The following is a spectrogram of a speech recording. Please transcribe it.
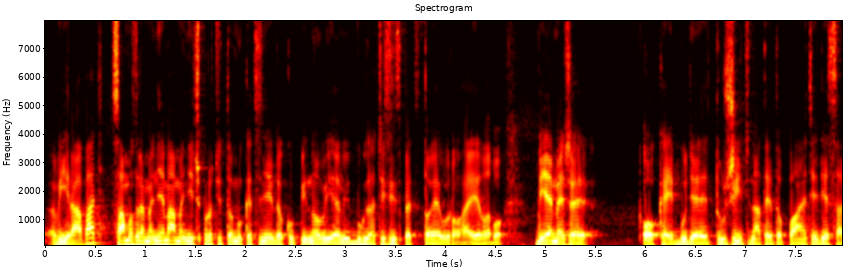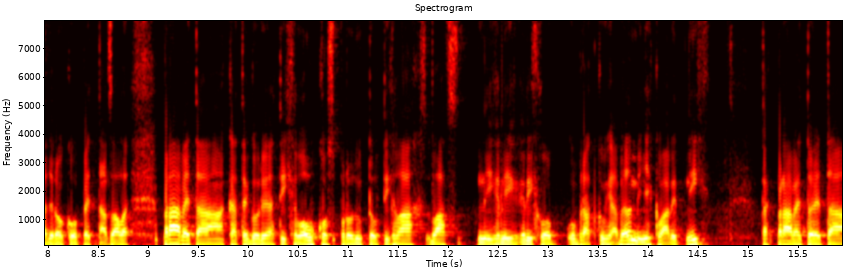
vyrábať. Samozrejme, nemáme nič proti tomu, keď si niekto kúpi nový Elitebook za 1500 eur, hej, lebo vieme, že OK, bude tu žiť na tejto planete 10 rokov, 15, ale práve tá kategória tých low-cost produktov, tých lacných, rýchlo obratkových a veľmi nekvalitných, tak práve to je tá,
